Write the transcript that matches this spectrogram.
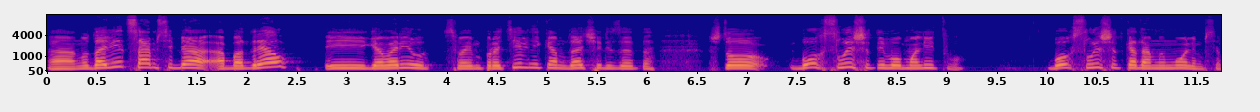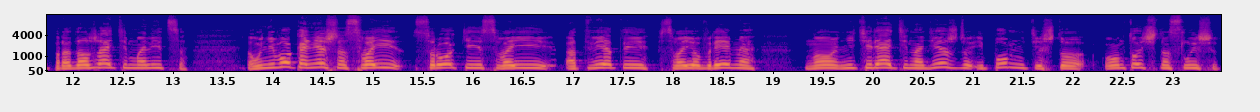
А, но Давид сам себя ободрял и говорил своим противникам да, через это, что Бог слышит его молитву. Бог слышит, когда мы молимся. Продолжайте молиться. У него, конечно, свои сроки, свои ответы в свое время, но не теряйте надежду и помните, что Он точно слышит.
